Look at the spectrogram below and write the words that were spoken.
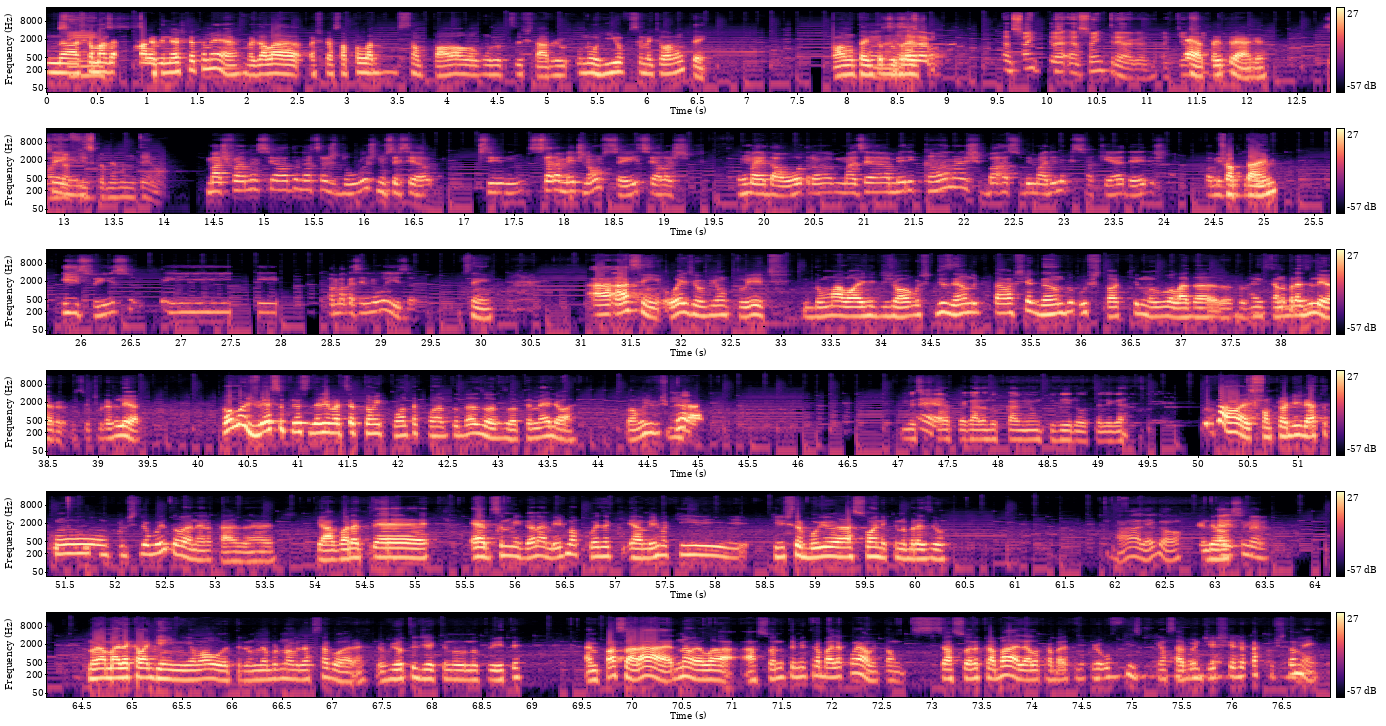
Não, Sim. acho que a Maga- Magazine acho que também é, mas ela acho que é só pro lado de São Paulo, alguns outros estados. No Rio, oficialmente, ela não tem. Ela não tá em É, todo o Brasil. É só, entre... é só entrega. Aqui É, é, só só entrega. Loja Sim. física mesmo não tem, não. Mas foi anunciado nessas duas. Não sei se é. Sinceramente, não sei se elas. Uma é da outra, mas é Americanas barra Submarino, que isso aqui é deles. Shoptime, Isso, isso. E, e a Magazine Luiza. sim. Ah, assim, hoje eu vi um tweet de uma loja de jogos dizendo que tava chegando o estoque novo lá da, do Nintendo brasileiro, do Switch brasileiro. Vamos ver se o preço dele vai ser tão em conta quanto das outras, ou até melhor. Vamos esperar. Vamos ver se É. caras pegaram do caminhão que virou, tá ligado? Não, eles comprou direto com, com o distribuidor, né, no caso, né? E agora é, é, se não me engano, é a mesma coisa, que, é a mesma que, que distribui a Sony aqui no Brasil, Ah, legal. entendeu? É isso mesmo. Não é mais aquela game, é uma outra, eu não lembro o nome dessa agora. Eu vi outro dia aqui no, no Twitter, aí me passaram, ah, não, ela, a Sony também trabalha com ela, então se a Sony trabalha, ela trabalha também com jogo físico, quem sabe um dia chega cartucho também.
